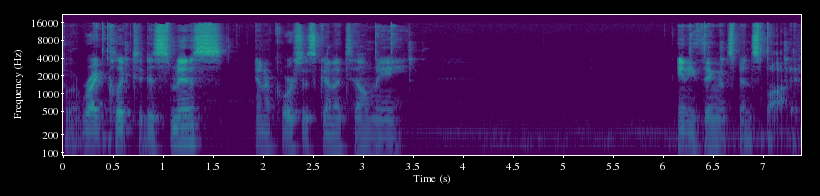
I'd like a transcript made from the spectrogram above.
But right click to dismiss and of course it's going to tell me anything that's been spotted.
